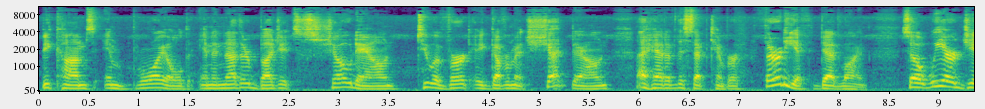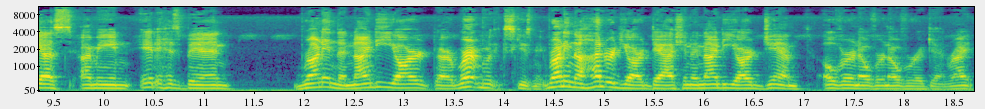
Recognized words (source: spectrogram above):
becomes embroiled in another budget showdown to avert a government shutdown ahead of the September 30th deadline. So we are just, I mean, it has been running the 90 yard, or excuse me, running the 100 yard dash in a 90 yard gym over and over and over again, right?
